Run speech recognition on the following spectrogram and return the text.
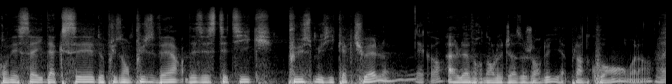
qu'on essaye d'axer de plus en plus vers des esthétiques plus musique actuelle, D'accord. à l'œuvre dans le jazz aujourd'hui. Il y a plein de courants. Voilà. Ouais.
